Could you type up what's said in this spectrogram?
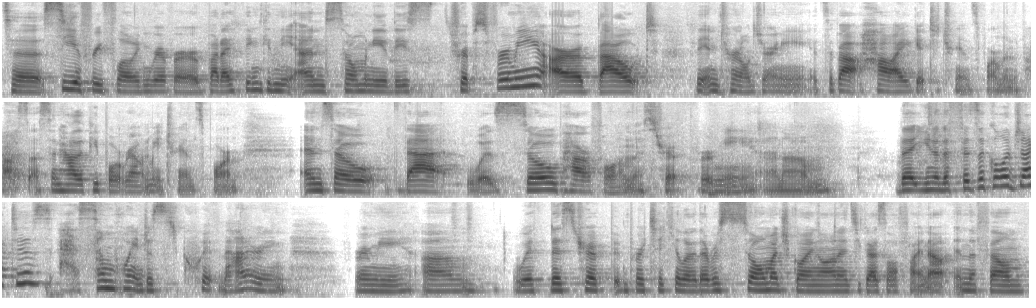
to see a free flowing river but i think in the end so many of these trips for me are about the internal journey. It's about how i get to transform in the process and how the people around me transform. And so that was so powerful on this trip for me. And um, that you know the physical objectives at some point just quit mattering for me. Um, with this trip in particular there was so much going on as you guys will find out in the film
